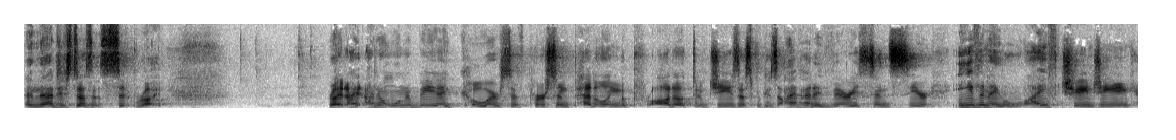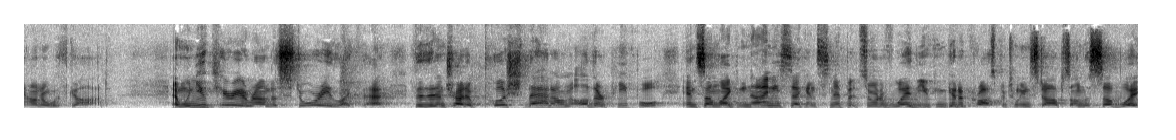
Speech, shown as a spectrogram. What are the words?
And that just doesn't sit right. Right? I, I don't want to be a coercive person peddling the product of Jesus because I've had a very sincere, even a life changing encounter with God. And when you carry around a story like that, that then try to push that on other people in some like 90 second snippet sort of way that you can get across between stops on the subway,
